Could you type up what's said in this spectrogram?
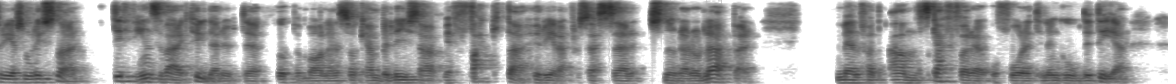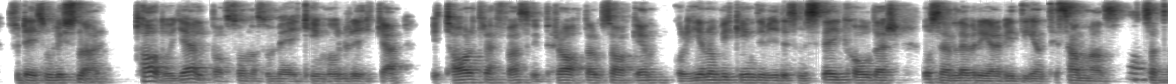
för er som lyssnar, det finns verktyg där ute uppenbarligen som kan belysa med fakta hur era processer snurrar och löper. Men för att anskaffa det och få det till en god idé för dig som lyssnar, ta då hjälp av sådana som mig, Kim och Ulrika. Vi tar och träffas, vi pratar om saken, går igenom vilka individer som är stakeholders och sen levererar vi idén tillsammans mm. så att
